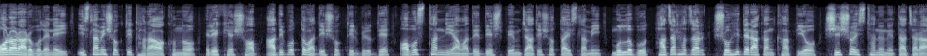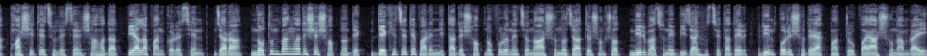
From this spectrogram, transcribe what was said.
পরার আরও বলেন, এই ইসলামী শক্তি ধারা অক্ষুণ্ণ রেখে সব আধিপত্যবাদী শক্তির বিরুদ্ধে অবস্থান নিয়ে আমাদের দেশপ্রেম, জাতিসত্তা, ইসলামী মূল্যবোধ, হাজার হাজার শহীদের আকাঙ্ক্ষা, প্রিয় শীর্ষস্থানীয় নেতা যারা ফাঁসিতে ঝুলেছেন, শাহাদাত পিয়ালা পান করেছেন, যারা নতুন বাংলাদেশের স্বপ্ন দেখ দেখে যেতে পারেননি তাদের স্বপ্ন পূরণের জন্য আসন্ন জাতীয় সংসদ নির্বাচনে বিজয় হচ্ছে তাদের ঋণ পরিশোধের একমাত্র উপায়। আসুন আমরা এই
